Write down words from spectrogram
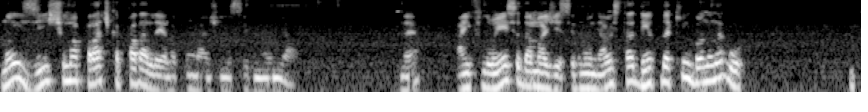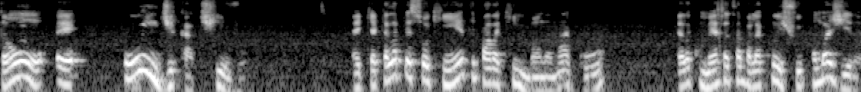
não existe uma prática paralela com magia cerimonial. Né? a influência da magia cerimonial está dentro da Kimbanda Nagô. Então, é, o indicativo é que aquela pessoa que entra para Kimbanda Nagô, ela começa a trabalhar com Exu e Pombagira.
